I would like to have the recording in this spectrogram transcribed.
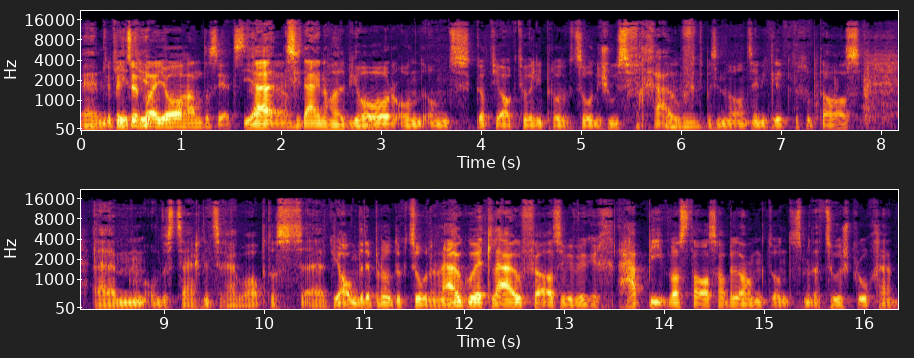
ähm, die, die, ein Jahr haben das jetzt. Ja, ja, seit eineinhalb Jahren und, und gerade die aktuelle Produktion ist ausverkauft. Mhm. Wir sind wahnsinnig glücklich über das. Ähm, und es zeichnet sich auch ab, dass äh, die anderen Produktionen auch gut laufen. Also ich bin wirklich happy, was das anbelangt und dass wir den Zuspruch haben.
